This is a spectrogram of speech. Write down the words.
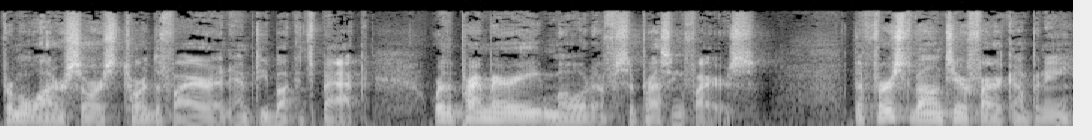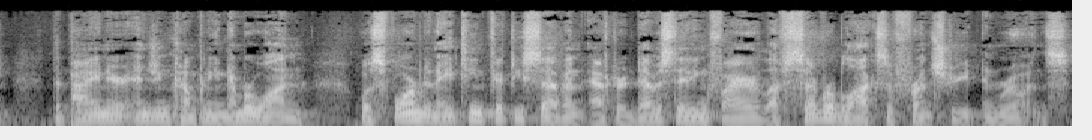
from a water source toward the fire and empty buckets back, were the primary mode of suppressing fires. The first volunteer fire company, the Pioneer Engine Company Number 1, was formed in 1857 after a devastating fire left several blocks of Front Street in ruins.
